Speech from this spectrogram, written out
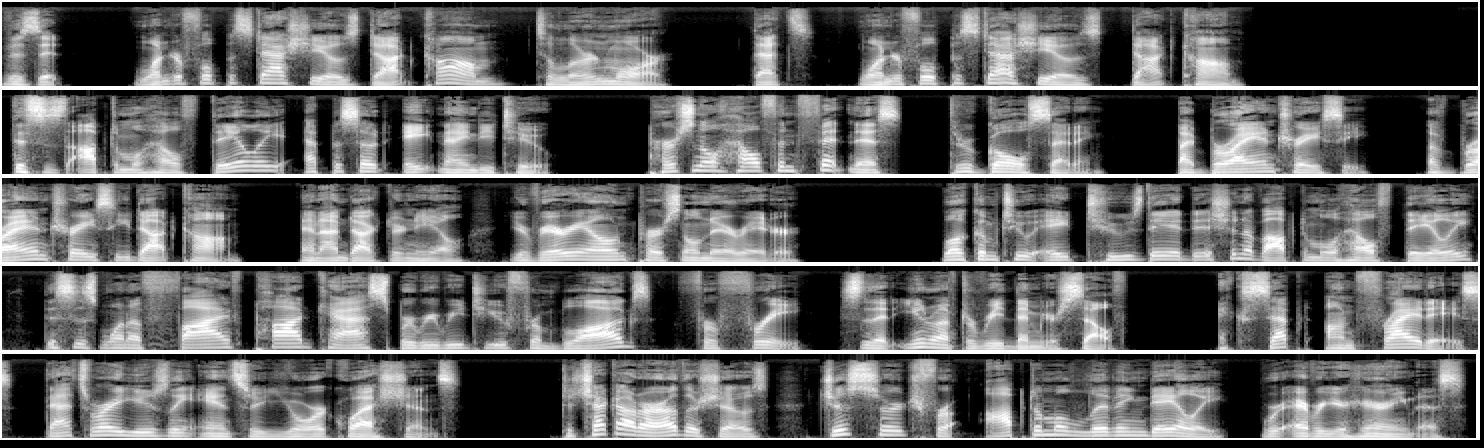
Visit wonderfulpistachios.com to learn more. That's wonderfulpistachios.com. This is Optimal Health Daily, episode 892 Personal Health and Fitness Through Goal Setting by Brian Tracy of briantracy.com. And I'm Dr. Neal, your very own personal narrator. Welcome to a Tuesday edition of Optimal Health Daily. This is one of five podcasts where we read to you from blogs for free so that you don't have to read them yourself. Except on Fridays. That's where I usually answer your questions. To check out our other shows, just search for Optimal Living Daily wherever you're hearing this.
